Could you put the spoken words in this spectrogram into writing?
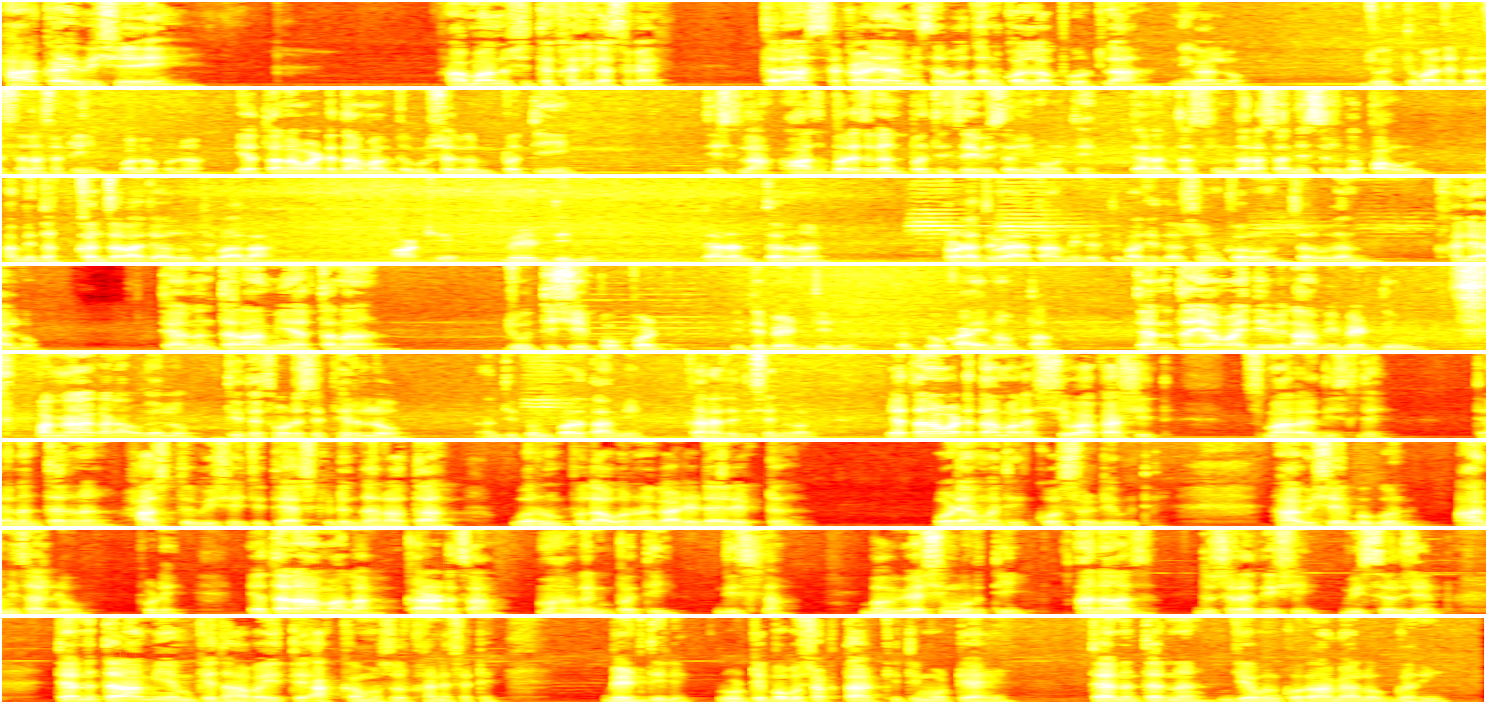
हा काय विषय आहे? हा माणूस इथं खाली कसं काय? तर आज सकाळी आम्ही सर्वजण कोल्हापूरला निघालो. ज्योतिबाच्या दर्शनासाठी कोल्हापूरला. येताना वाटत आम्हाला दगडूशेठ गणपती दिसला. आज बरेच गणपतीचे विसर्जन होते. त्यानंतर सुंदर असा निसर्ग पाहून आम्ही दख्खनचा राजा ज्योतिबाला अखेर भेट दिली. त्यानंतर ना थोड्याच वेळात आम्ही ज्योतिबाचे दर्शन करून सर्वजण खाली आलो. त्यानंतर आम्ही येताना ज्योतिषी पोपट इथे भेट दिली. तर तो काय नव्हता. त्यानंतर यमाई देवीला आम्ही भेट देऊन पन्हाळा गडावर गेलो. तिथे थोडेसे फिरलो आणि तिथून परत आम्ही घराच्या दिशेने गेलो येताना वाटत आम्हाला शिवाकाशीत स्मारक दिसले. त्यानंतरनं हाच तो विषय जिथे ॲक्सिडेंट झाला होता वरून पुलावरून गाडी डायरेक्ट ओढ्यामध्ये कोसळली होती. हा विषय बघून आम्ही चाललो पुढे. येताना आम्हाला कराडचा महागणपती दिसला. भव्य अशी मूर्ती आणि आज दुसऱ्या दिवशी विसर्जन. त्यानंतर आम्ही एम के धाबा इथे अक्का मसूर खाण्यासाठी भेट दिली. रोटी बघू शकता किती मोठी आहे. त्यानंतरनं जेवण करून आम्ही आलो घरी.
